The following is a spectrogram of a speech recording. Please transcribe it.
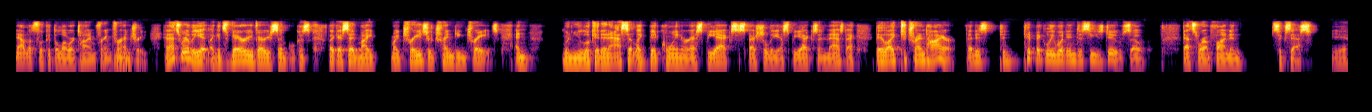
Now let's look at the lower time frame for Mhm. entry. And that's really it. Like it's very, very simple. Cause like I said, my my trades are trending trades. And when you look at an asset like Bitcoin or SPX, especially SPX and NASDAQ, they like to trend higher. That is to typically what indices do. So that's where I'm finding success. Yeah,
